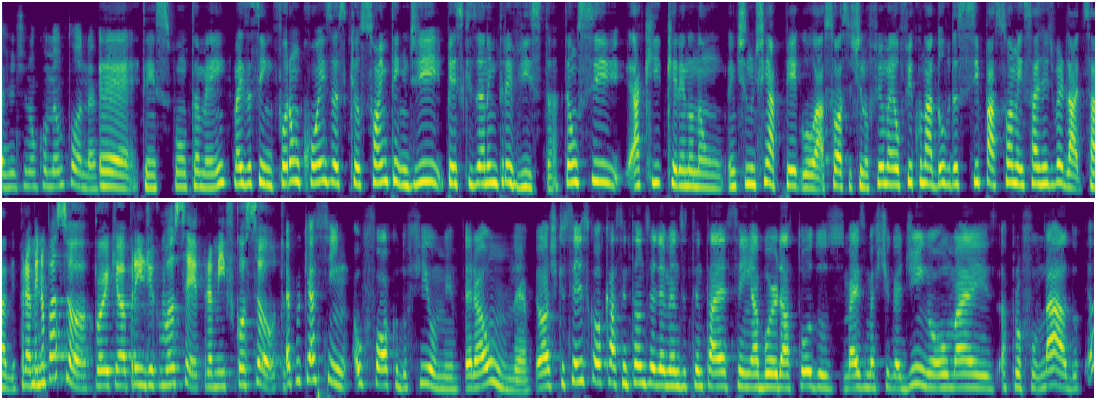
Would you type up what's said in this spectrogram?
a gente não comentou, né? É, tem esse ponto também. Mas assim, foram coisas que eu só entendi pesquisando entrevista. Então, se aqui, querendo ou não, a gente não tinha apego a só assistindo o filme, aí eu fico na dúvida se passou a mensagem de verdade, sabe? Pra mim não passou, porque eu aprendi com você. Pra mim ficou solto. É porque assim, o foco do filme era um, né? Eu acho que se eles colocassem tantos elementos e tentassem abordar todos mais mastigadinho ou mais aprofundado, eu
